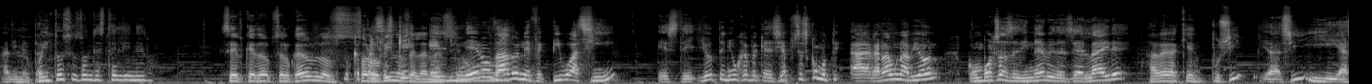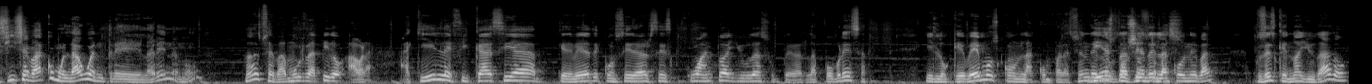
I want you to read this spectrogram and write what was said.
alimentaria. Oye, entonces, ¿dónde está el dinero? Se, quedó- se lo quedaron los Lo que pasa es solovinos que de la el nación. dinero dado en efectivo así, este, yo tenía un jefe que decía, pues es como agarrar un avión con bolsas de dinero y desde el aire, A ver, ¿a quién? pues sí, y así, y así se va como el agua entre la arena, ¿no? No, se va muy rápido. Ahora, aquí la eficacia que debería de considerarse es cuánto ayuda a superar la pobreza. Y lo que vemos con la comparación de los datos 10% de la. Coneval, pues es que no ha ayudado.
